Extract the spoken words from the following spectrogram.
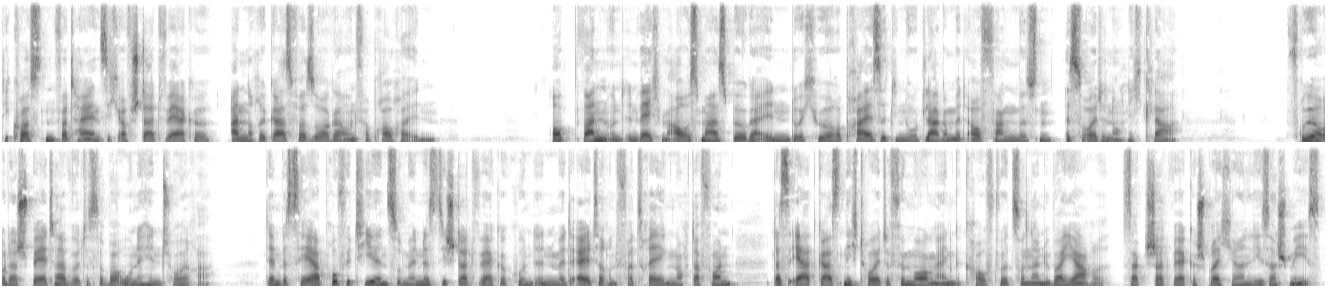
die Kosten verteilen sich auf Stadtwerke, andere Gasversorger und Verbraucherinnen. Ob, wann und in welchem Ausmaß Bürgerinnen durch höhere Preise die Notlage mit auffangen müssen, ist heute noch nicht klar. Früher oder später wird es aber ohnehin teurer. Denn bisher profitieren zumindest die Stadtwerke-Kundinnen mit älteren Verträgen noch davon, dass Erdgas nicht heute für morgen eingekauft wird, sondern über Jahre, sagt Stadtwerke-Sprecherin Lisa Schmees.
